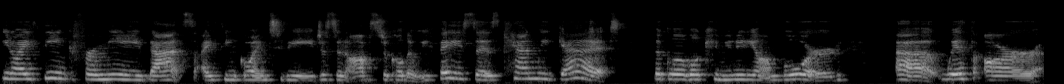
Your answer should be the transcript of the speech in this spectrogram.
you know, I think for me, that's, I think, going to be just an obstacle that we face is can we get the global community on board uh, with our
